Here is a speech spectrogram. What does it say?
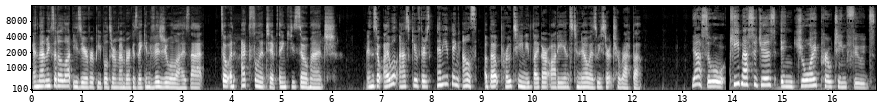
And that makes it a lot easier for people to remember because they can visualize that. So, an excellent tip. Thank you so much. And so, I will ask you if there's anything else about protein you'd like our audience to know as we start to wrap up. Yeah, so key messages enjoy protein foods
